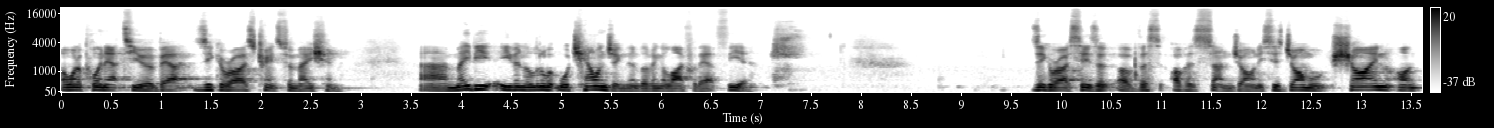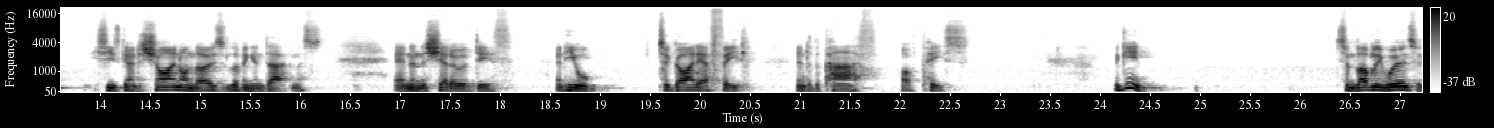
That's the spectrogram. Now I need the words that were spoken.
I want to point out to you about Zechariah's transformation, uh, maybe even a little bit more challenging than living a life without fear. Zechariah says of this of his son John, he says, John will shine on, he's going to shine on those living in darkness and in the shadow of death, and he will to guide our feet into the path of peace. Again, some lovely words, a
